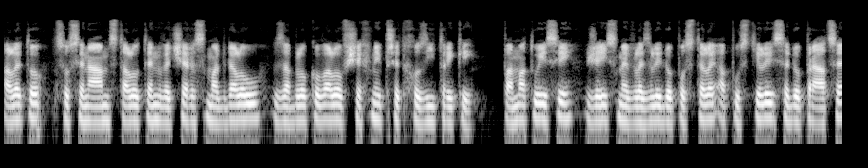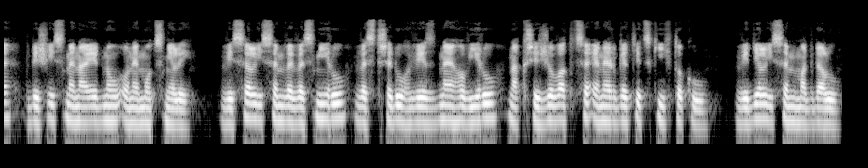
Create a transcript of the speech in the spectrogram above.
Ale to, co se nám stalo ten večer s Magdalou, zablokovalo všechny předchozí triky. Pamatuji si, že jsme vlezli do postele a pustili se do práce, když jsme najednou onemocnili. Vysel jsem ve vesmíru, ve středu hvězdného víru, na křižovatce energetických toků. Viděl jsem Magdalu.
